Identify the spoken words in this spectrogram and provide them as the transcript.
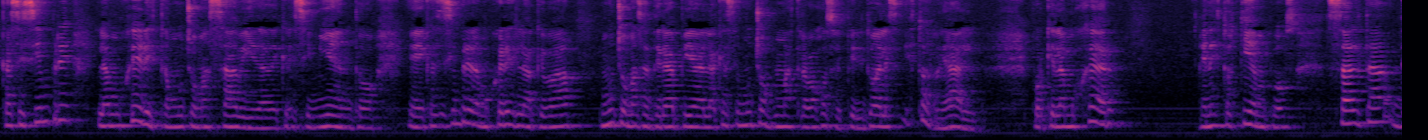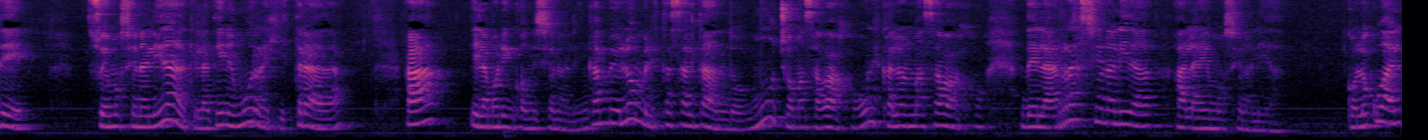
Casi siempre la mujer está mucho más ávida de crecimiento, eh, casi siempre la mujer es la que va mucho más a terapia, la que hace muchos más trabajos espirituales. Esto es real, porque la mujer en estos tiempos salta de su emocionalidad, que la tiene muy registrada, a el amor incondicional. En cambio, el hombre está saltando mucho más abajo, un escalón más abajo, de la racionalidad a la emocionalidad. Con lo cual,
